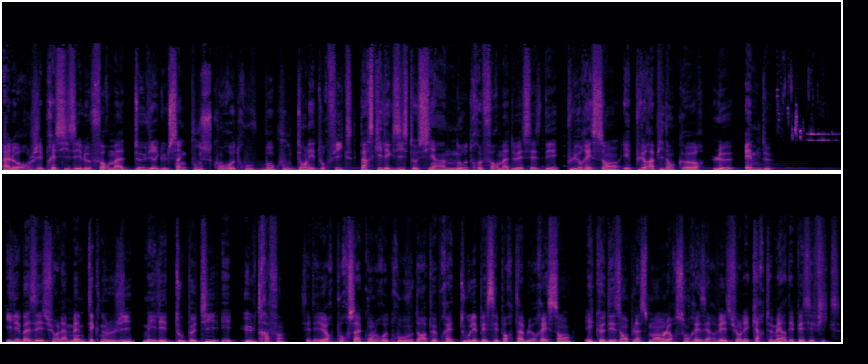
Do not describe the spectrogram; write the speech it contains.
Alors, j'ai précisé le format 2,5 pouces qu'on retrouve beaucoup dans les tours fixes parce qu'il existe aussi un autre format de SSD plus récent et plus rapide encore, le M2. Il est basé sur la même technologie, mais il est tout petit et ultra fin. C'est d'ailleurs pour ça qu'on le retrouve dans à peu près tous les PC portables récents et que des emplacements leur sont réservés sur les cartes mères des PC fixes.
